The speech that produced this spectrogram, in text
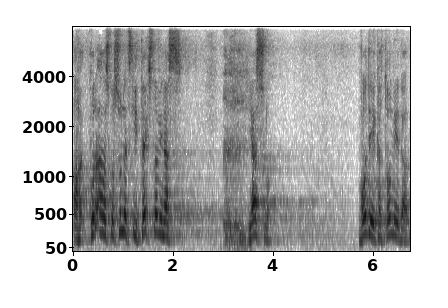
A kuransko-sunetski tekstovi nas jasno vode ka tome da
